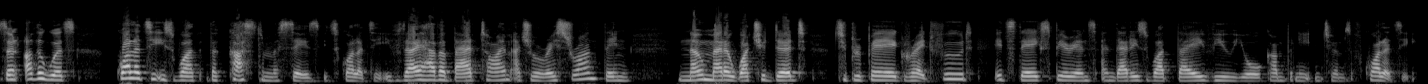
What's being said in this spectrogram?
So, in other words, quality is what the customer says it's quality. If they have a bad time at your restaurant, then no matter what you did to prepare great food, it's their experience, and that is what they view your company in terms of quality.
